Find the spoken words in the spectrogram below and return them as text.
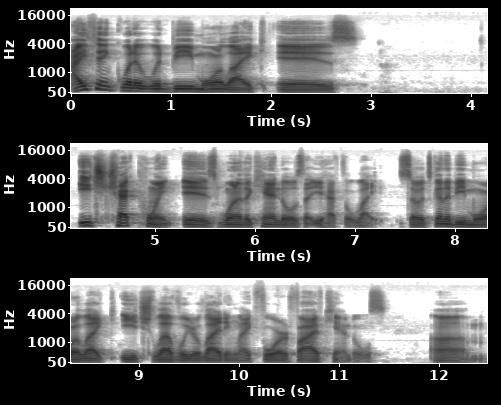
I think what it would be more like is each checkpoint is one of the candles that you have to light. So it's going to be more like each level you're lighting like four or five candles. Um,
